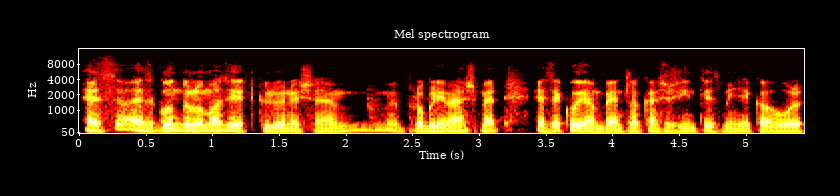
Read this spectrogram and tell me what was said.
Ez, ez gondolom azért különösen problémás, mert ezek olyan bentlakásos intézmények, ahol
